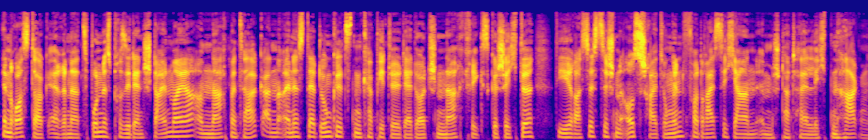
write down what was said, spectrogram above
In Rostock erinnert Bundespräsident Steinmeier am Nachmittag an eines der dunkelsten Kapitel der deutschen Nachkriegsgeschichte, die rassistischen Ausschreitungen vor 30 Jahren im Stadtteil Lichtenhagen.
